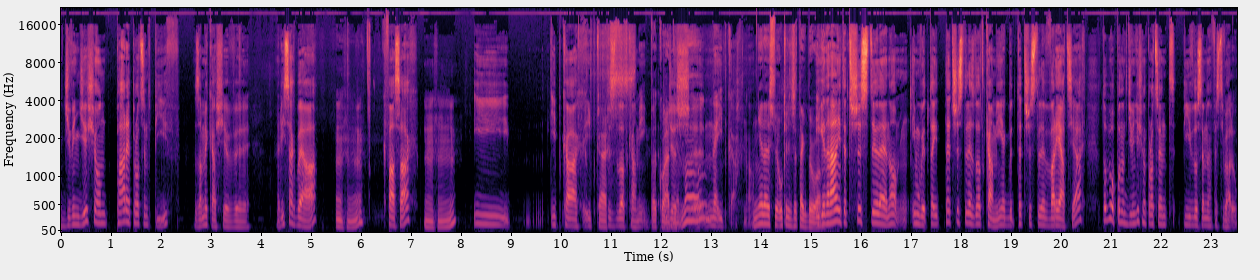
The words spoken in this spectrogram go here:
90 parę procent piw zamyka się w risach BA, mm -hmm. kwasach mm -hmm. i ipkach, ipkach z dodatkami. Dokładnie. no, e, na ipkach. No. Nie da się ukryć, że tak było. I generalnie te trzy style, no i mówię, tutaj te trzy style z dodatkami, jakby te trzy style w wariacjach, to było ponad 90% piw dostępnych na festiwalu.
